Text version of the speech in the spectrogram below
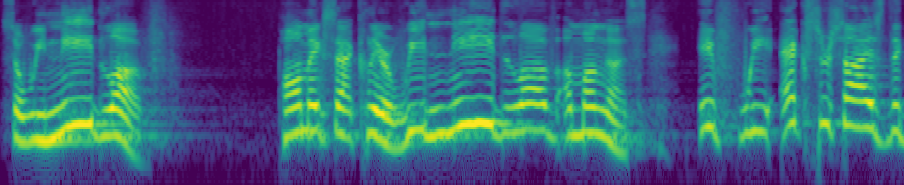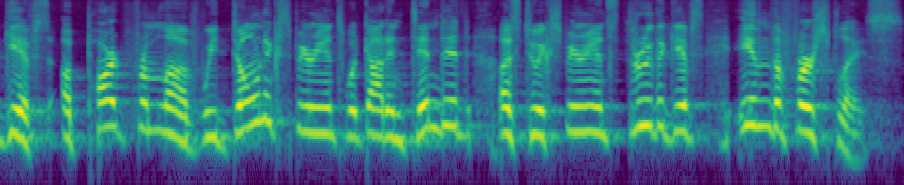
So, we need love. Paul makes that clear. We need love among us. If we exercise the gifts apart from love, we don't experience what God intended us to experience through the gifts in the first place.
